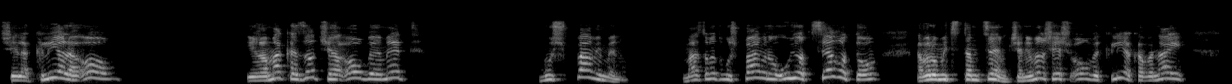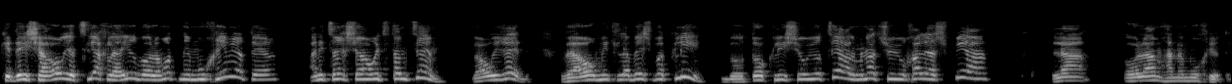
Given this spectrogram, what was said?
של הכלי על האור היא רמה כזאת שהאור באמת מושפע ממנו. מה זאת אומרת מושפע ממנו? הוא יוצר אותו, אבל הוא מצטמצם. כשאני אומר שיש אור וכלי, הכוונה היא, כדי שהאור יצליח להאיר בעולמות נמוכים יותר, אני צריך שהאור יצטמצם, והאור ירד, והאור מתלבש בכלי, באותו כלי שהוא יוצר, על מנת שהוא יוכל להשפיע לעולם הנמוך יותר.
